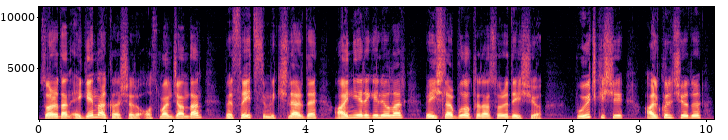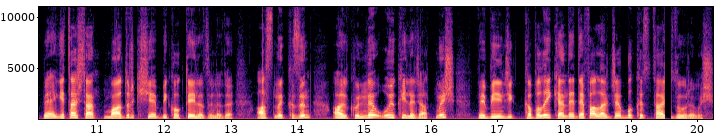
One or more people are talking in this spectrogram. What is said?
sonradan Ege'nin arkadaşları Osman Candan ve Sait isimli kişiler de aynı yere geliyorlar ve işler bu noktadan sonra değişiyor. Bu üç kişi alkol içiyordu ve Ege Taş'tan mağdur kişiye bir kokteyl hazırladı. Aslında kızın alkolüne uyku ilacı atmış ve bilinci kapalıyken de defalarca bu kız tacize uğramış.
